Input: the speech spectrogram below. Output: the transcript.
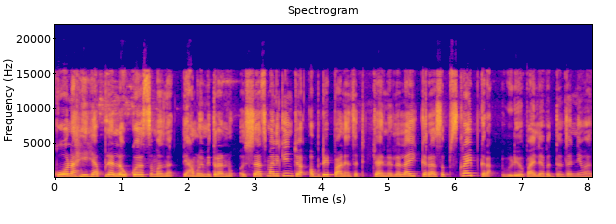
कोण आहे हे आपल्याला लवकरच समजणार. त्यामुळे मित्रांनो अशाच मालिकेंच्या अपडेट पाहण्यासाठी चॅनलला लाईक करा सबस्क्राईब करा. व्हिडिओ पाहिल्याबद्दल धन्यवाद.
